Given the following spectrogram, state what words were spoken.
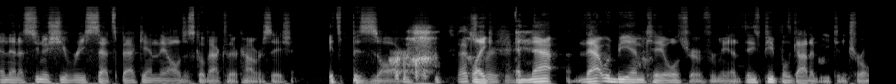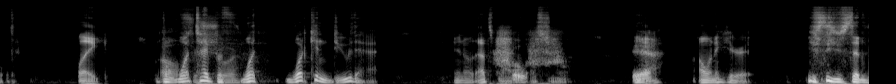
and then as soon as she resets back in, they all just go back to their conversation. It's bizarre. That's like creepy. and that that would be MK Ultra for me. These people got to be controlled. Like but Oh, what type sure. of what what can do that? You know, that's my question. Yeah. I want to hear it. You, you said,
